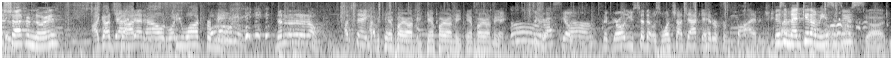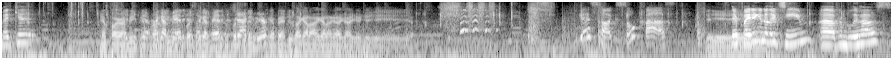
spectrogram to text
got shot from north. I got Yeah, shot that is- down. What do you want from me? No, no, no, no, no. I'm saying. I have a campfire on me. Campfire on me. Campfire on me. Ooh, The girl, let's yo, go. the girl you said that was one shot Jack, I hit her for five and she There's a died. med kit on me, Oh my scissors. god. Med kit. Campfire on me. Right there. Campfire I got on me. bandages, Everybody I got get in, bandages, everybody Jack, get in. come here. I got bandages. I got. I got. I got. I got. Yeah, yeah, yeah, yeah, You guys talk so fast. yeah, yeah. Yeah, yeah, They're yeah, fighting yeah. another team uh, from Blue House.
